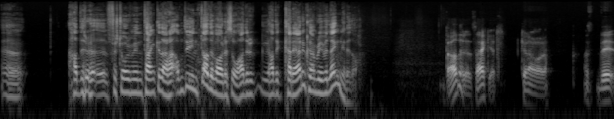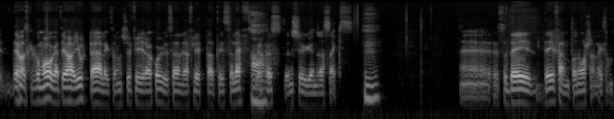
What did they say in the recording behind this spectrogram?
Eh, hade du, förstår du min tanke där? Om du inte hade varit så, hade, du, hade karriären kunnat bli längre då? Det hade det säkert kunnat vara. Alltså, Det, det man ska komma ihåg att jag har gjort det här liksom 24-7 sedan jag flyttade till Sollefteå Ja. hösten 2006. Mm. Eh, så det är, det är 15 år sedan liksom.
